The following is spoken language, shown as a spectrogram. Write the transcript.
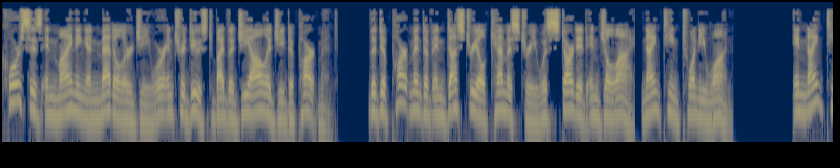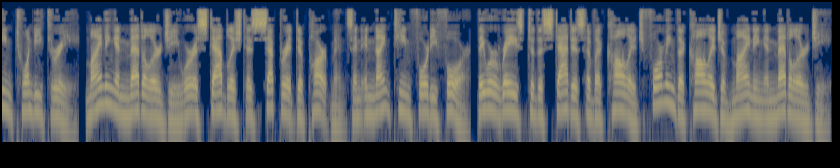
Courses in mining and metallurgy were introduced by the Geology Department. The Department of Industrial Chemistry was started in July, 1921. In 1923, mining and metallurgy were established as separate departments and in 1944, they were raised to the status of a college forming the College of Mining and Metallurgy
